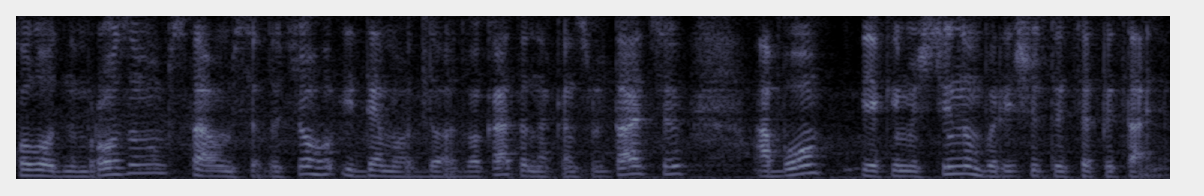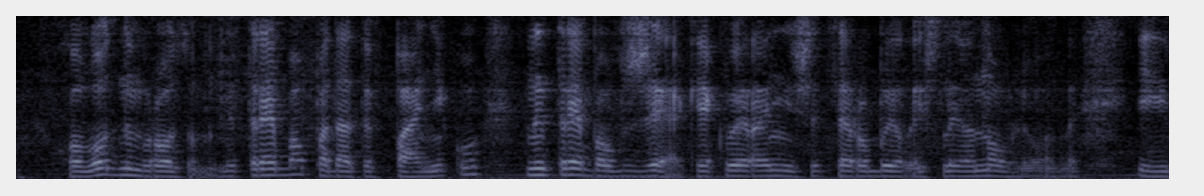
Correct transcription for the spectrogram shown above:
холодним розумом ставимося до цього, йдемо до адвоката на консультацію або якимось чином вирішуйте це питання. Холодним розумом не треба впадати в паніку, не треба вже, як ви раніше це робили, йшли оновлювали, і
